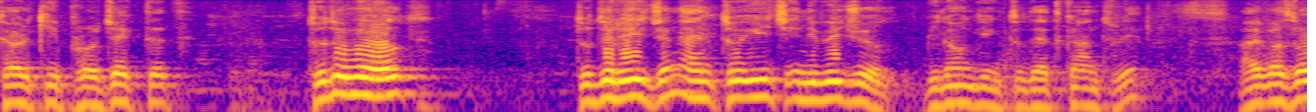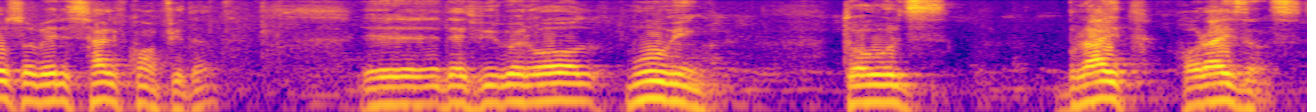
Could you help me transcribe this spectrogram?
Turkey projected to the world, to the region, and to each individual belonging to that country, I was also very self confident that we were all moving towards bright horizons.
